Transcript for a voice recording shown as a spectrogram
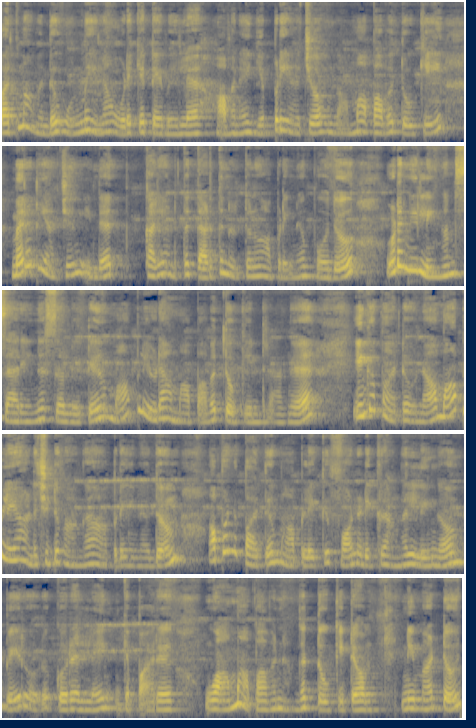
பத்மா வந்து உண்மையெல்லாம் உடைக்க தேவையில்லை. அவனை எப்படியாச்சும் அவங்க அம்மா அப்பாவை தூக்கி மிரட்டியாச்சும் இந்த கல்யாணத்தை தடுத்து நிறுத்தணும் அப்படின்னும் போது உடனே லிங்கம் சரின்னு சொல்லிட்டு மாப்பிள்ளையோட அம்மா அப்பாவை தூக்கின்றாங்க. இங்கே பார்த்தோன்னா மாப்பிள்ளையை அழைச்சிட்டு வாங்க அப்படின்னதும் அப்பன்னு பார்த்து மாப்பிள்ளைக்கு ஃபோன் அடிக்கிறாங்க லிங்கம். வேறொரு குரல்ல இங்கே பாரு உன் அம்மா அப்பாவை நாங்கள் தூக்கிட்டோம். நீ மட்டும்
